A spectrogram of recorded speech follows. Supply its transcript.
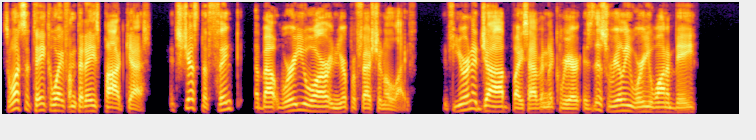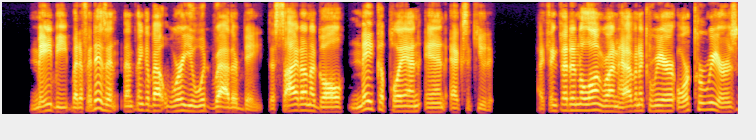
So, what's the takeaway from today's podcast? It's just to think about where you are in your professional life. If you're in a job by having a career, is this really where you want to be? Maybe, but if it isn't, then think about where you would rather be. Decide on a goal, make a plan, and execute it. I think that in the long run, having a career or careers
